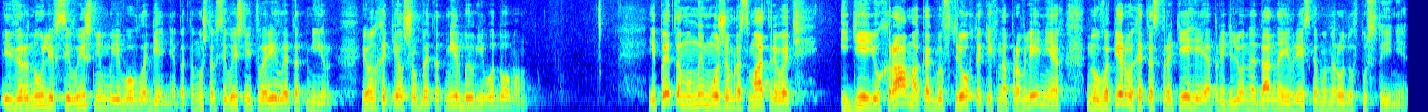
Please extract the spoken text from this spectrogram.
и вернули Всевышнему его владение, потому что Всевышний творил этот мир – и он хотел, чтобы этот мир был его домом. И поэтому мы можем рассматривать идею храма как бы в трех таких направлениях. Ну, во-первых, это стратегия, определенная данная еврейскому народу в пустыне.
